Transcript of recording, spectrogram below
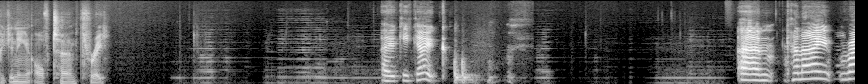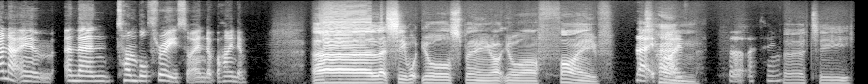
Beginning of turn three. Okey coke. Um, can I run at him and then tumble through so I end up behind him? Uh, let's see what you're spending. Right, you are five, 35, 10, but I think. 30.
